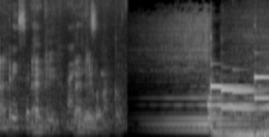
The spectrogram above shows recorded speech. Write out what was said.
நன்றி சார். நன்றி. நன்றி sir. வணக்கம்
